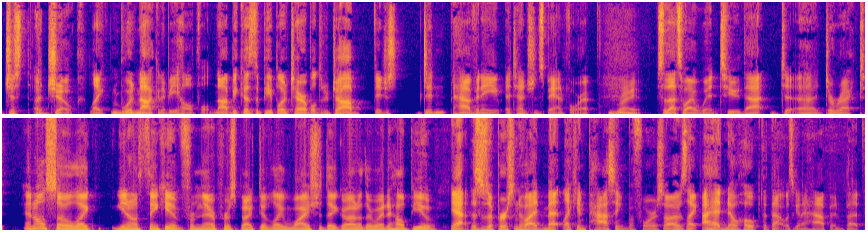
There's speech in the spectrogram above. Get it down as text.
just a joke, like, we're not going to be helpful. Not because the people are terrible at their job, they just didn't have any attention span for it. Right. So that's why I went to that uh, direct. And also, like, you know, thinking from their perspective, like, why should they go out of their way to help you? Yeah, this is a person who I'd met like in passing before, so I was like, I had no hope that that was going to happen. But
